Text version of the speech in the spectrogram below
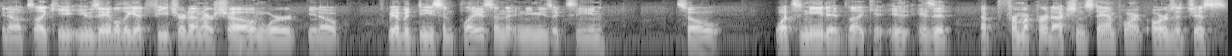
You know, it's like he, he was able to get featured on our show, and we're you know we have a decent place in the indie music scene. So, what's needed? Like, is, is it a, from a production standpoint, or is it just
